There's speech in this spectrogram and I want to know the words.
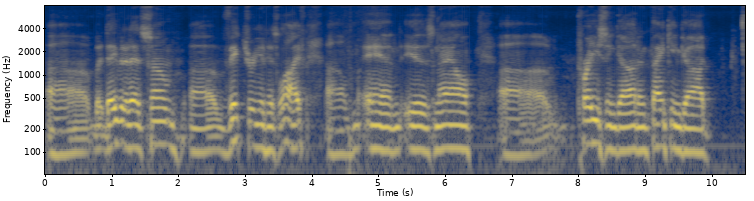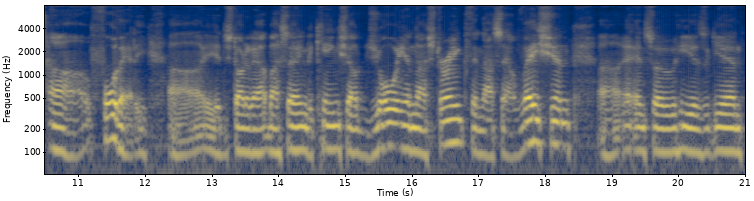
but David had had some victory in his life, um, and is now praising God and thanking God uh, for that. He, uh, he had started out by saying, The king shall joy in thy strength and thy salvation. Uh, and so he is again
